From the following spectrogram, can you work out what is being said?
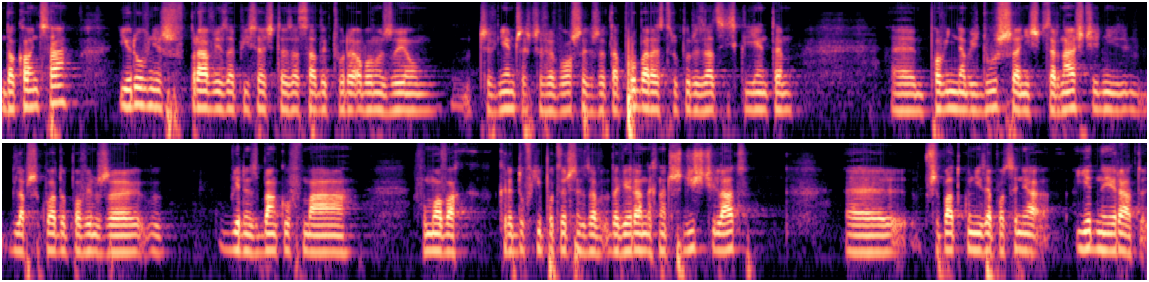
do końca i również w prawie zapisać te zasady, które obowiązują czy w Niemczech, czy we Włoszech, że ta próba restrukturyzacji z klientem e, powinna być dłuższa niż 14 dni. Dla przykładu powiem, że jeden z banków ma w umowach kredytów hipotecznych za- zawieranych na 30 lat e, w przypadku niezapłacenia jednej raty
